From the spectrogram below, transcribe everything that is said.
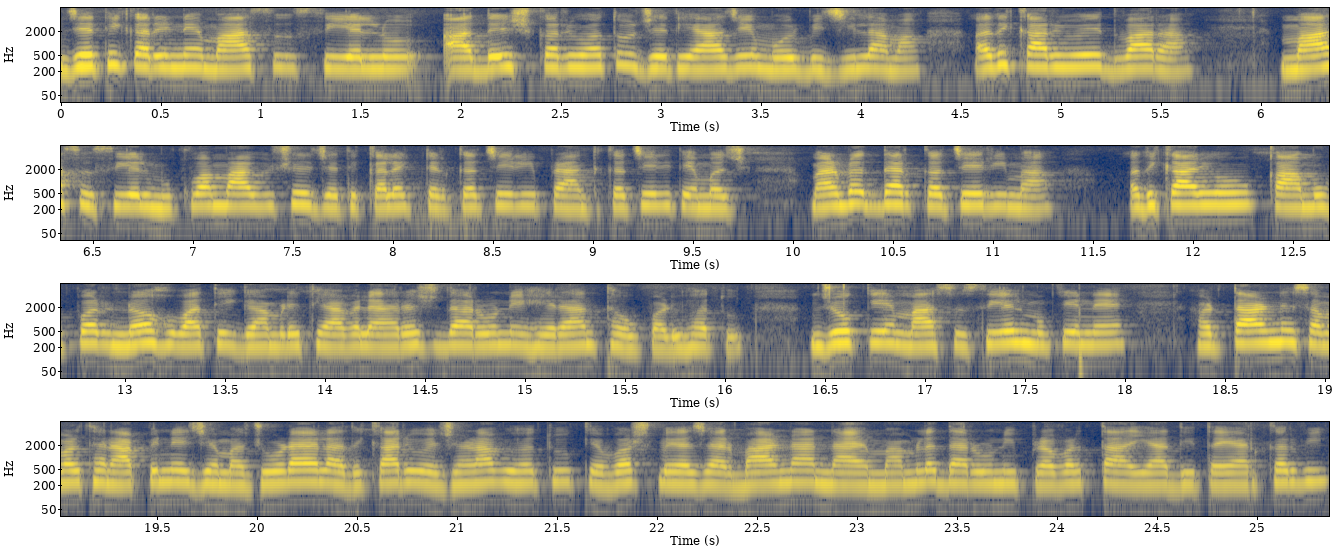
જેથી કરીને માસ સીએલનો આદેશ કર્યો હતો, જેથી આજે મોરબી જિલ્લામાં અધિકારીઓ દ્વારા માસ સીએલ મૂકવામાં આવ્યું છે, જેથી કલેક્ટર કચેરી, પ્રાંત કચેરી તેમજ મામલતદાર કચેરીમાં અધિકારીઓ કામ ઉપર ન હોવાથી ગામડેથી આવેલા અરજદારોને હેરાન થવું પડ્યું હતું. જો કે માસ સીએલ મૂકીને હડતાળને સમર્થન આપીને જેમાં જોડાયેલા અધિકારીઓએ જણાવ્યું હતું કે વર્ષ બે હજાર બારના નાયબ મામલતદારોની પ્રવર્તા યાદી તૈયાર કરવી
